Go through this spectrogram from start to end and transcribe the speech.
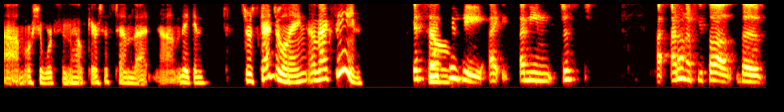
um, or she works in the healthcare system that um, they can start scheduling a vaccine it's so, so crazy. I I mean, just I, I don't know if you saw the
